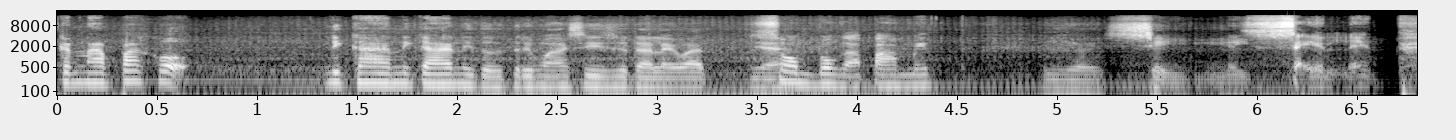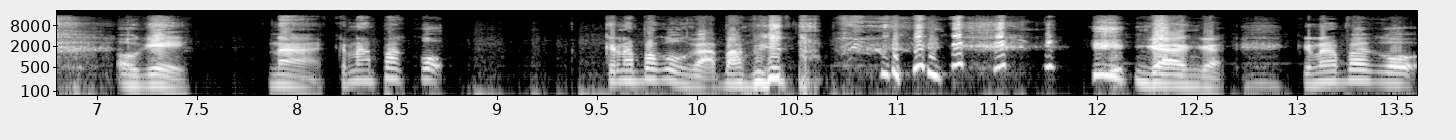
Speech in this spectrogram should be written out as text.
kenapa kok nikahan-nikahan itu? Terima kasih sudah lewat ya. sombong nggak pamit. Iya, silik. Selet. Oke. Nah, kenapa kok kenapa kok nggak pamit? Enggak, enggak. Kenapa kok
